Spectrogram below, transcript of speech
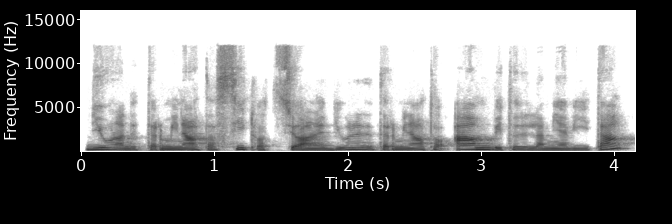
di una determinata situazione, di un determinato ambito della mia vita,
